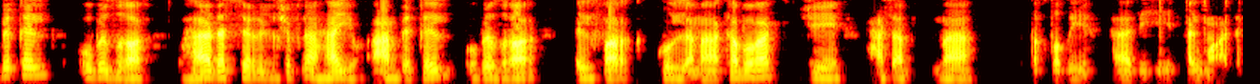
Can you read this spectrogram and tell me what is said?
بقل وبصغر وهذا السر اللي شفناه هيو عم بقل وبصغر الفرق. كلما كبرت جي حسب ما تقتضيه هذه المعادلة.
